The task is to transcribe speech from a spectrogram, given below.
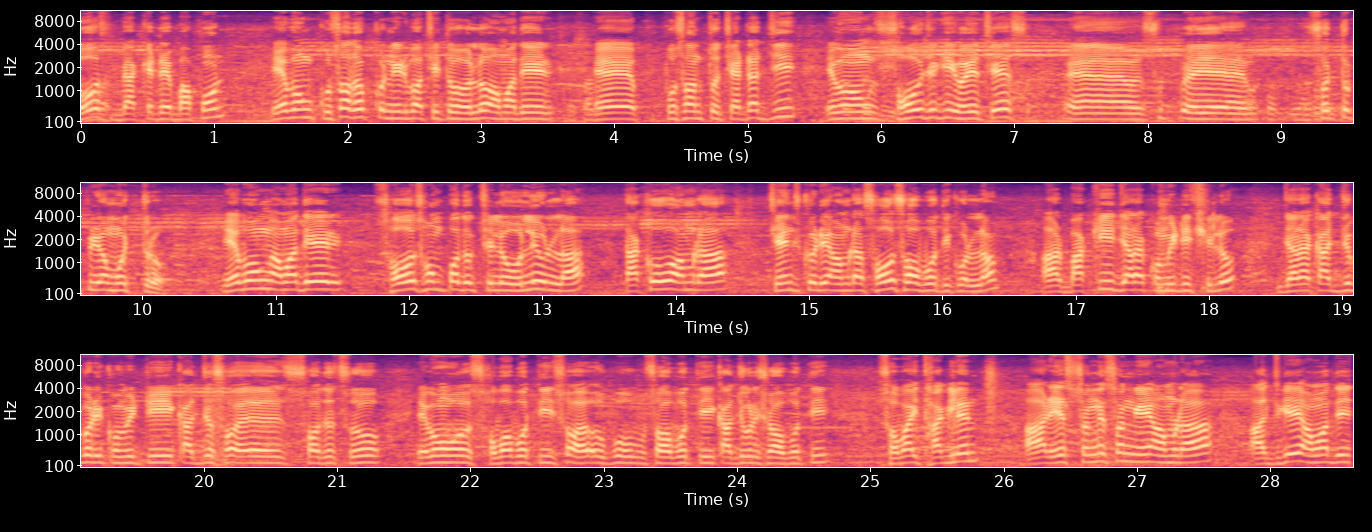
ঘোষ ব্যাকেটে বাপন। এবং কোষাধ্যক্ষ নির্বাচিত হলো আমাদের প্রশান্ত চ্যাটার্জি এবং সহযোগী হয়েছে সত্যপ্রিয় মৈত্র এবং আমাদের সহ সম্পাদক ছিল অলিউল্লাহ তাকেও আমরা চেঞ্জ করে আমরা সহ সভাপতি করলাম। আর বাকি যারা কমিটি ছিল যারা কার্যকরী কমিটি কার্য সদস্য এবং সভাপতি উপ সভাপতি কার্যকরী সভাপতি সবাই থাকলেন। আর এর সঙ্গে সঙ্গে আমরা আজকে আমাদের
